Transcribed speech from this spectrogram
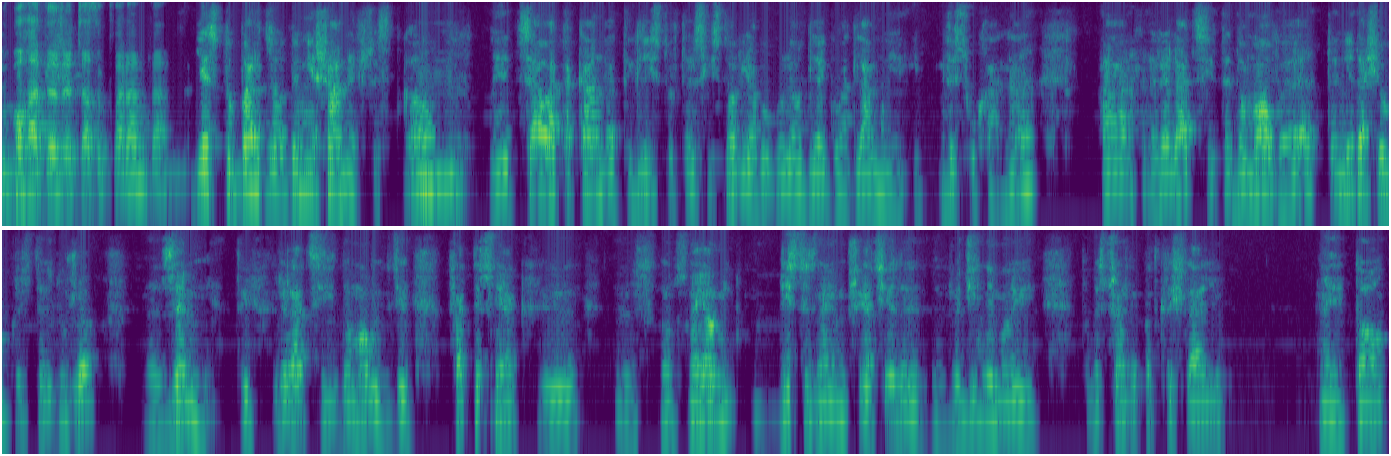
w bohaterze czasu kwarantanny? Jest tu bardzo wymieszane wszystko. Mm -hmm. Cała ta kanwa tych listów to jest historia w ogóle odległa dla mnie i wysłuchana, a relacje te domowe, to nie da się ukryć, to jest dużo e, ze mnie, tych relacji domowych, gdzie faktycznie jak e, no, znajomi, bliscy znajomi, przyjaciele, rodziny mojej, to bez przerwy podkreślali e, to,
